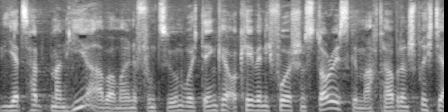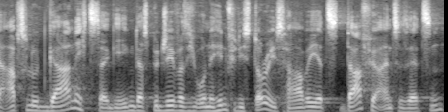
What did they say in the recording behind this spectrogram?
jetzt hat man hier aber mal eine Funktion, wo ich denke, okay, wenn ich vorher schon Stories gemacht habe, dann spricht ja absolut gar nichts dagegen, das Budget, was ich ohnehin für die Stories habe, jetzt dafür einzusetzen.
